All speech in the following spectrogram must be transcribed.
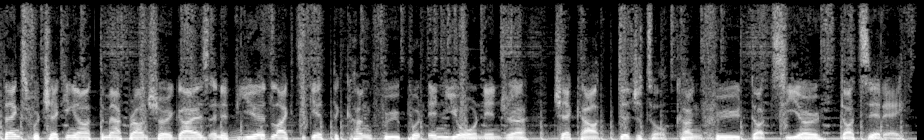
Thanks for checking out the Matt Brown Show, guys. And if you'd like to get the Kung Fu put in your ninja, check out digitalkungfu.co.za.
